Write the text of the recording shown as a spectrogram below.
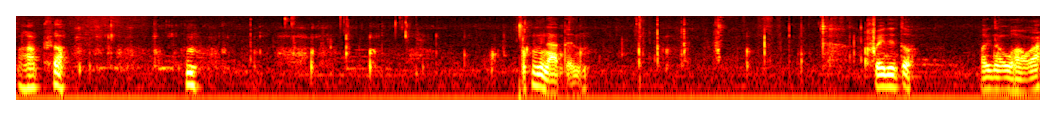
Masarap siya. Hmm. Ano natin? Pwede to. Pag nauhaw ka,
